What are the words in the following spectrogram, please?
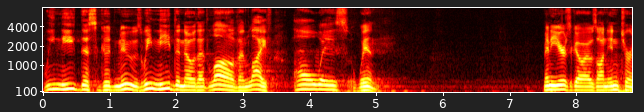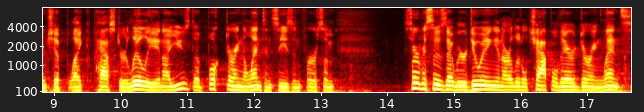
we need this good news. We need to know that love and life always win. Many years ago, I was on internship like Pastor Lily, and I used a book during the Lenten season for some services that we were doing in our little chapel there during Lent,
